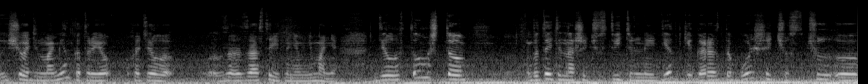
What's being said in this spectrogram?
еще один момент, который я хотела за- заострить на нем внимание. Дело в том, что вот эти наши чувствительные детки гораздо больше чувс- чу- э,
